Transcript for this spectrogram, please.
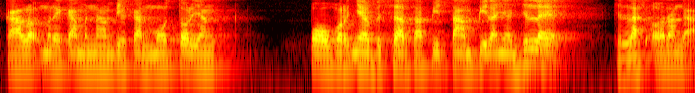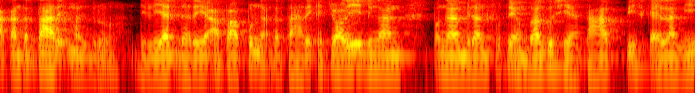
Kalau mereka menampilkan motor yang powernya besar tapi tampilannya jelek jelas orang nggak akan tertarik mas bro. Dilihat dari apa pun nggak tertarik kecuali dengan pengambilan foto yang bagus ya. Tapi sekali lagi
